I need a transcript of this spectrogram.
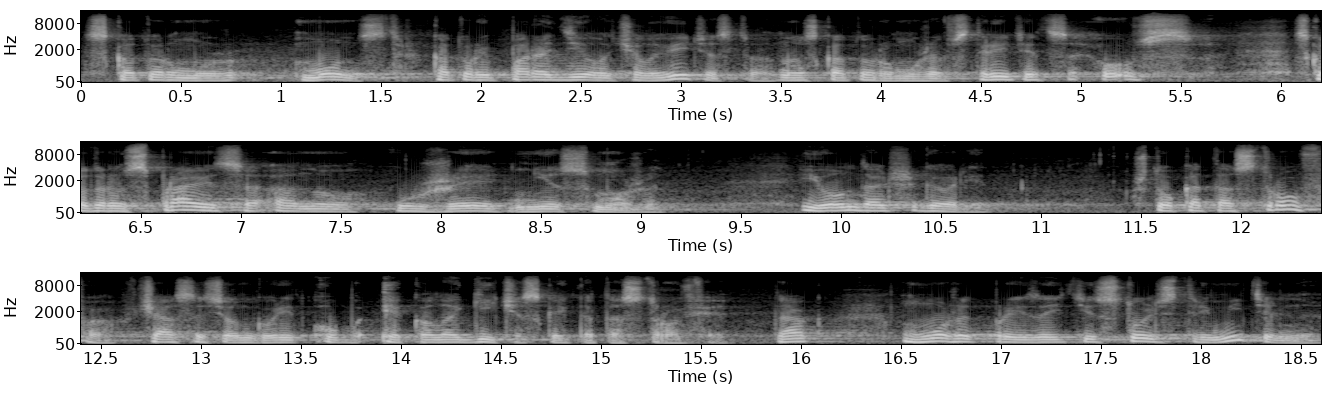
с которым монстр, который породило человечество, но с которым уже встретиться, с которым справиться оно уже не сможет. И он дальше говорит, что катастрофа, в частности, он говорит об экологической катастрофе, так, может произойти столь стремительно,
